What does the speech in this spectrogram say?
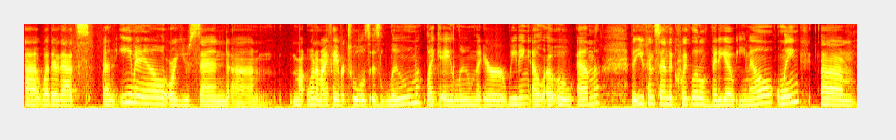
uh, whether that's an email or you send um, my, one of my favorite tools is Loom, like a loom that you're weaving, L O O M, that you can send a quick little video email link. Um,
